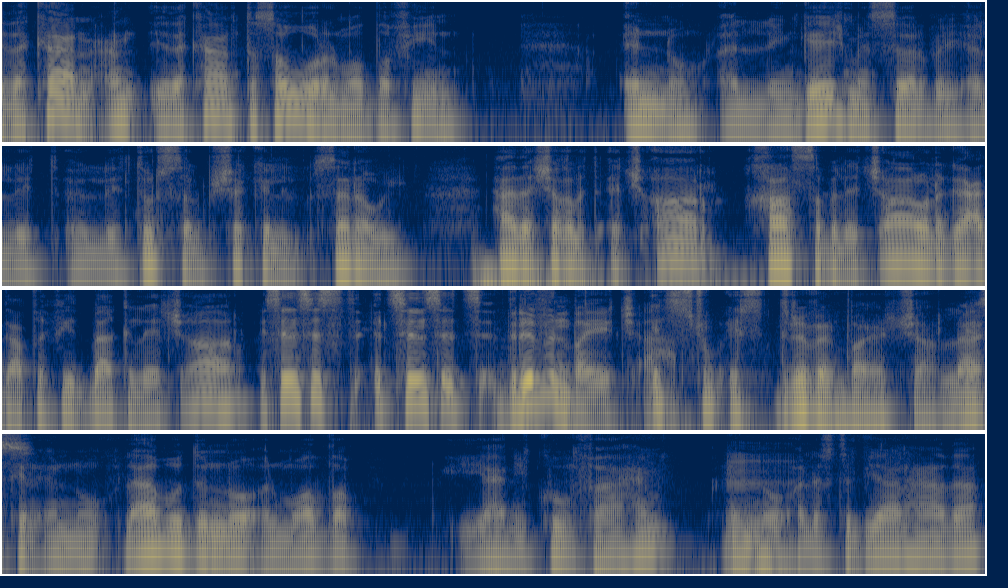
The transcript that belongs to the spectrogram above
إذا كان عن إذا كان تصور الموظفين إنه ال engagement survey اللي اللي ترسل بشكل سنوي هذا شغلة اتش ار خاصة بالاتش ار وأنا قاعد أعطي feedback لل HR since it's since it's driven by HR it's it's driven by HR لكن Yes. إنه لابد إنه الموظف يعني يكون فاهم إنه مم. الاستبيان هذا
